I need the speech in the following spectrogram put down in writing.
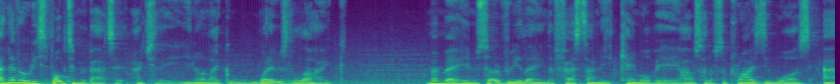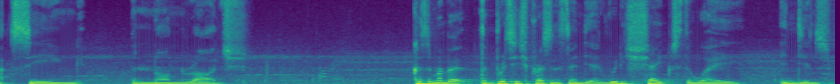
I never really spoke to him about it, actually, you know, like what it was like. I remember him sort of relaying the first time he came over here, how sort of surprised he was at seeing the non Raj. Because remember, the British presence in India really shaped the way Indians,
